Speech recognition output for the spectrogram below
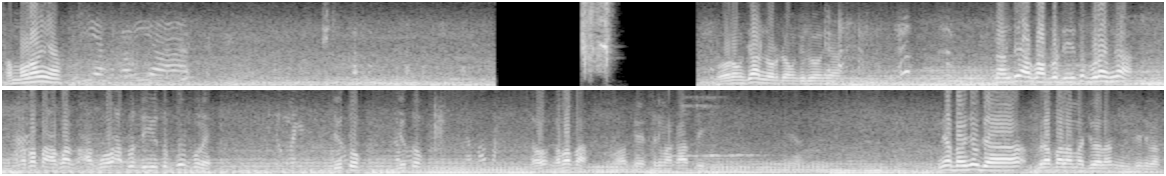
Sama orangnya Iya sekalian. Gorong Janur dong judulnya. Nanti aku upload di YouTube boleh nggak? Nggak apa-apa, aku, aku upload di YouTube pun boleh. YouTube, YouTube. Gak apa-apa. Oh, nggak apa-apa. Oke, terima kasih. Iya. Ini abangnya udah berapa lama jualan di sini bang?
